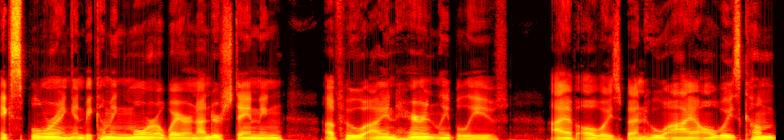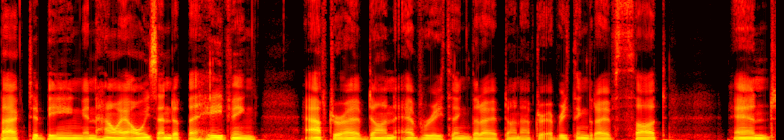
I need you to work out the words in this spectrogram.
exploring and becoming more aware and understanding of who I inherently believe I have always been, who I always come back to being, and how I always end up behaving after I have done everything that I have done, after everything that I have thought and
